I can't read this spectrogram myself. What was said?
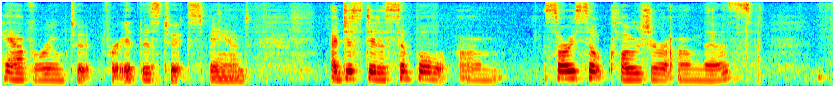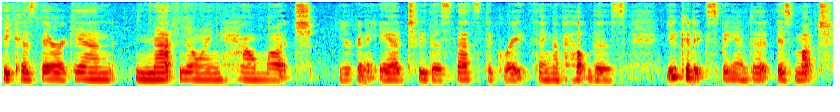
have room to for it this to expand. I just did a simple um, sari silk closure on this because there again, not knowing how much you're going to add to this, that's the great thing about this. You could expand it as much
